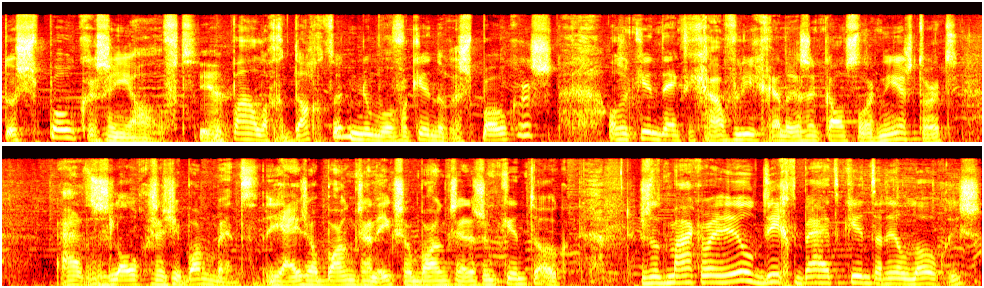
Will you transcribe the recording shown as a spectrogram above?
door spokers in je hoofd. Ja. Bepaalde gedachten, die noemen we voor kinderen spokers. Als een kind denkt, ik ga vliegen en er is een kans dat ik neerstort... Ja, dat is logisch dat je bang bent. Jij zou bang zijn, ik zou bang zijn, dat is een kind ook. Dus dat maken we heel dicht bij het kind en heel logisch.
